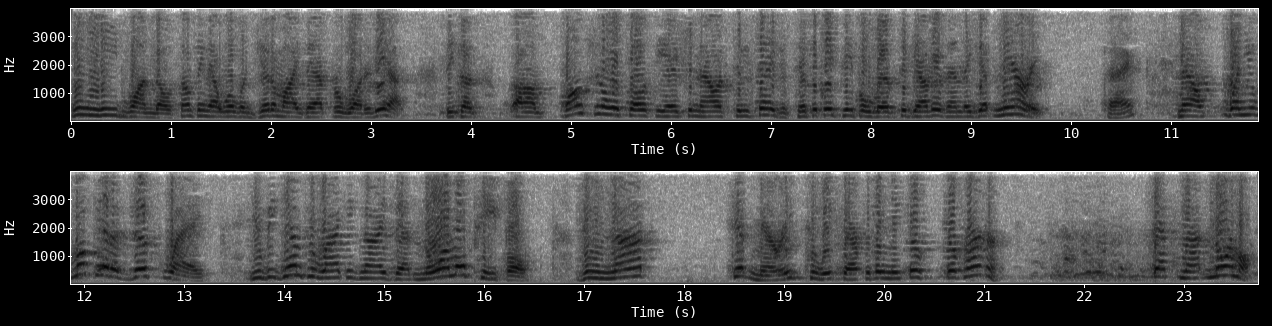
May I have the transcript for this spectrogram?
we need one though, something that will legitimize that for what it is, because um, functional association now is two stages. Typically, people live together, then they get married. Okay. Now, when you look at it this way, you begin to recognize that normal people do not get married two weeks after they meet their, their partner. That's not normal.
